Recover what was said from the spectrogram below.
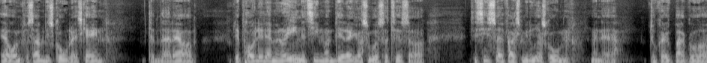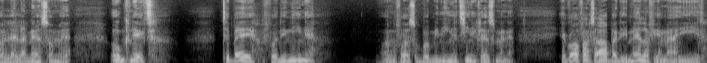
jeg er rundt på samtlige skoler i Skagen, dem, der er deroppe bliver prøvet lidt af med nogle ene timer, om det er der ikke ressourcer til, så til sidst så er jeg faktisk smidt ud af skolen. Men ja, du kan jo ikke bare gå og lade ned som uh, ung knægt tilbage for din 9. Og så får jeg så både min 9. og 10. klasse, men uh, jeg går faktisk og arbejder i malerfirma i et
